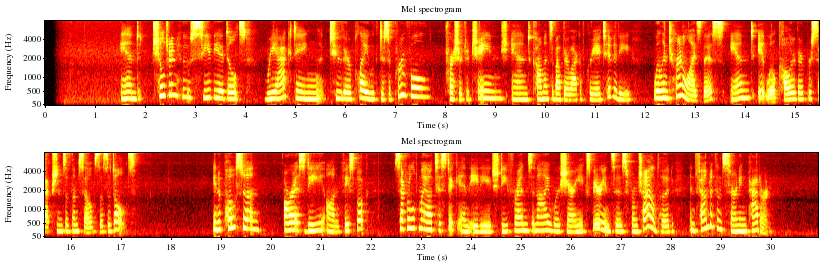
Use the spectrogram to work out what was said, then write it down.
And children who see the adults reacting to their play with disapproval, pressure to change, and comments about their lack of creativity will internalize this and it will color their perceptions of themselves as adults. In a post on RSD on Facebook, several of my autistic and ADHD friends and I were sharing experiences from childhood and found a concerning pattern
